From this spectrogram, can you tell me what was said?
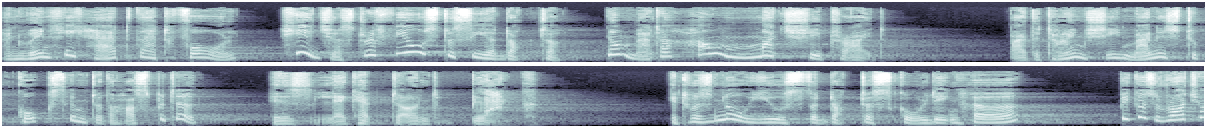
and when he had that fall, he just refused to see a doctor, no matter how much she tried. By the time she managed to coax him to the hospital, his leg had turned black. It was no use the doctor scolding her, because Roger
